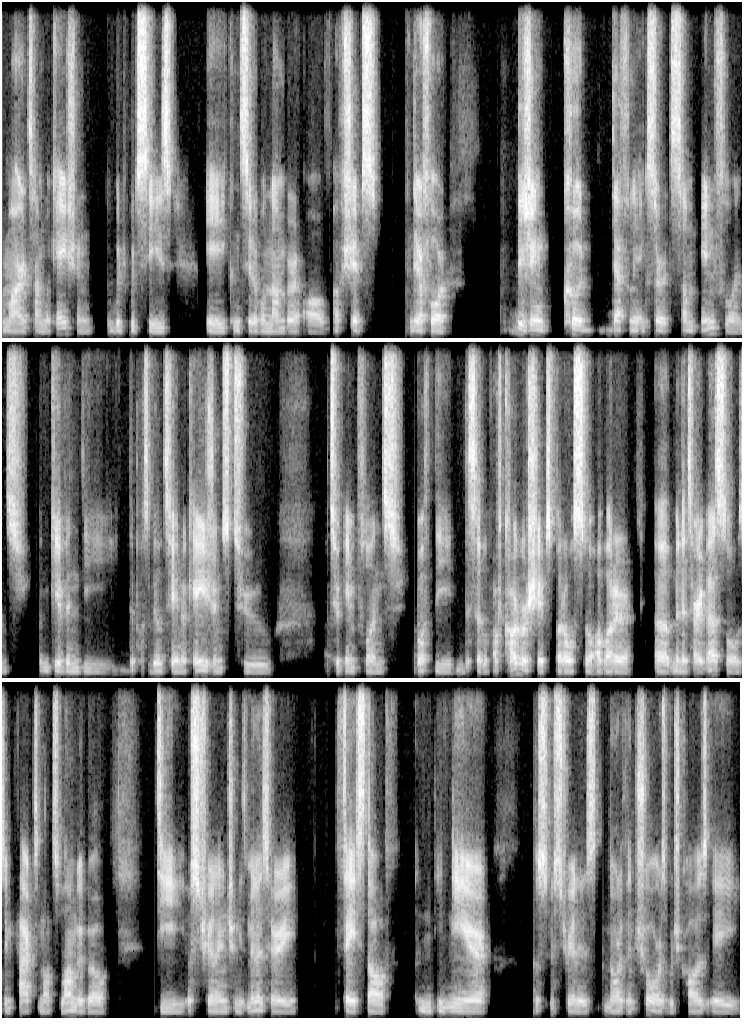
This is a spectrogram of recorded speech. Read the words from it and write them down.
maritime location, which, which sees a considerable number of, of ships. Therefore, Beijing could definitely exert some influence given the the possibility and occasions to to influence both the the sale of cargo ships but also of other uh, military vessels. In fact, not so long ago, the Australian and Chinese military faced off n- near Australia's northern shores, which caused a,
